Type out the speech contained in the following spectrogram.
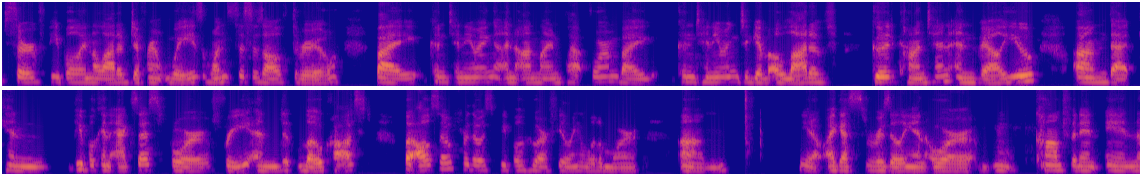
serve people in a lot of different ways once this is all through by continuing an online platform by continuing to give a lot of good content and value um, that can people can access for free and low cost but also for those people who are feeling a little more um, you know i guess resilient or confident in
